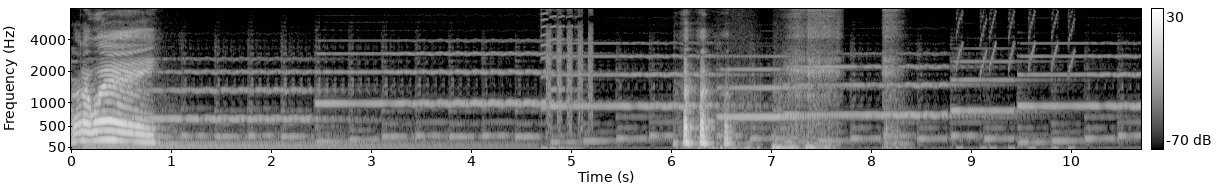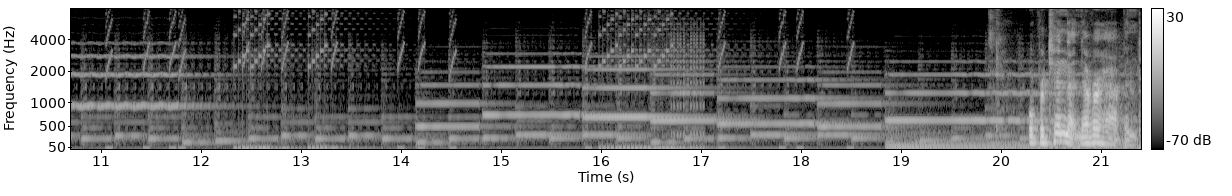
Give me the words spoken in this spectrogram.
Run away! we'll pretend that never happened.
